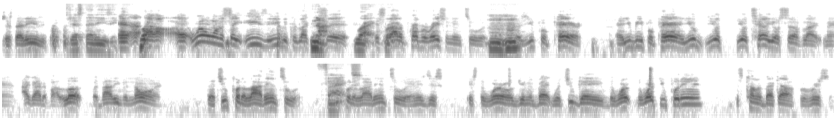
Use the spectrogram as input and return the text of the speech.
Just that easy, bro. Just that easy. And I, I, I, we don't want to say easy either, because like nah, you said, right, it's right. a lot of preparation into it. Because mm-hmm. you prepare and you be prepared, and you you you'll tell yourself like, man, I got it by luck, but not even knowing that you put a lot into it. Facts. You put a lot into it, and it's just it's the world giving back what you gave. The work the work you put in is coming back out flourishing.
